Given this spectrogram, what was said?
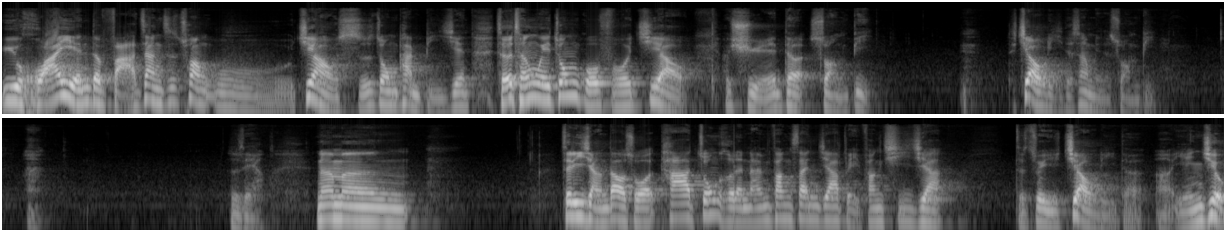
与华严的法藏之创五教十宗判比肩，则成为中国佛教学的双臂。教理的上面的双臂，啊，是这样。那么这里讲到说，他综合了南方三家、北方七家的对于教理的啊研究。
